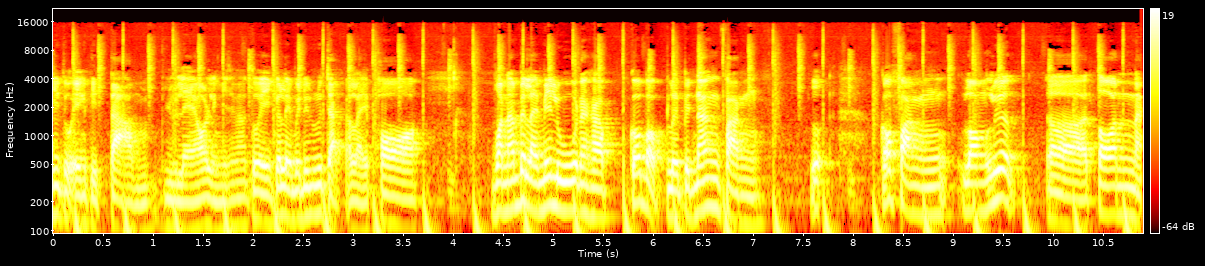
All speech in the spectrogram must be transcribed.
ที่ตัวเองติดตามอยู่แล้วอะไรเงี้ยใช่ไหมตัวเองก็เลยไม่ได้รู้จักอะไรพอ วันนั้นเป็นอะไรไม่รู้นะครับ ก็แบบเลยไปนั่งฟัง ก็ฟังลองเลือกออตอนไหน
